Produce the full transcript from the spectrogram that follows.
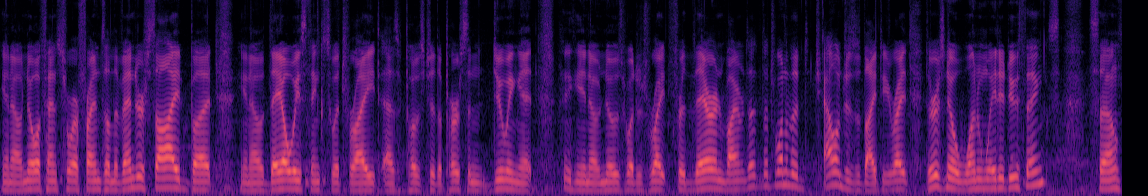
you know, no offense to our friends on the vendor side, but, you know, they always think what's right as opposed to the person doing it, you know, knows what is right for their environment. That's one of the challenges with IT, right? There is no one way to do things, so.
